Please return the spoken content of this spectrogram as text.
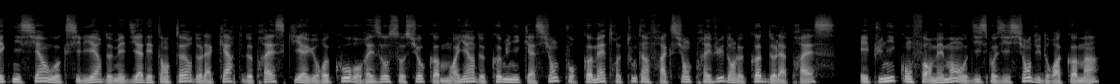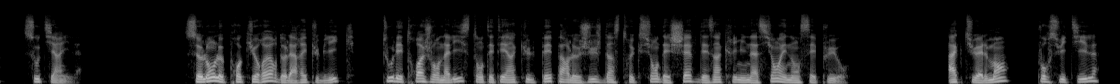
technicien ou auxiliaire de médias détenteur de la carte de presse qui a eu recours aux réseaux sociaux comme moyen de communication pour commettre toute infraction prévue dans le Code de la presse, est puni conformément aux dispositions du droit commun, soutient-il. Selon le procureur de la République, tous les trois journalistes ont été inculpés par le juge d'instruction des chefs des incriminations énoncées plus haut. Actuellement, poursuit-il,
